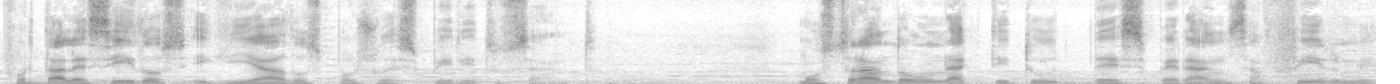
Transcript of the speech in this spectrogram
fortalecidos y guiados por su Espíritu Santo, mostrando una actitud de esperanza firme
